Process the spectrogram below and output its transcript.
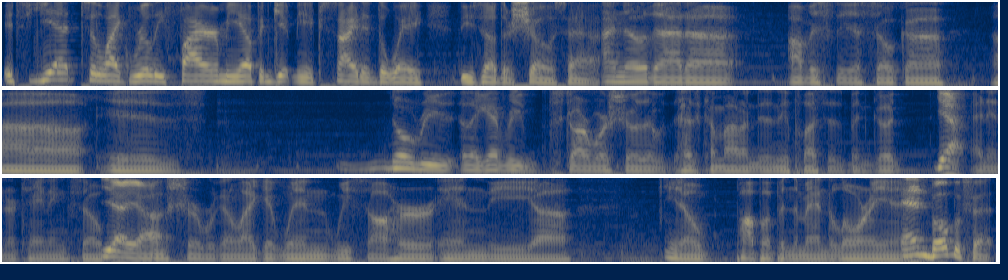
It's yet to like really fire me up and get me excited the way these other shows have. I know that uh, obviously Ahsoka uh, is no reason. Like every Star Wars show that has come out on Disney Plus has been good. Yeah. and entertaining. So Yeah, yeah. I'm sure we're gonna like it when we saw her in the, uh, you know, pop up in the Mandalorian And Boba Fett.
